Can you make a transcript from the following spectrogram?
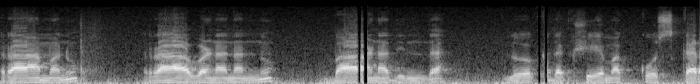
ರಾಮನು ರಾವಣನನ್ನು ಬಾಣದಿಂದ ಲೋಕದ ಕ್ಷೇಮಕ್ಕೋಸ್ಕರ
